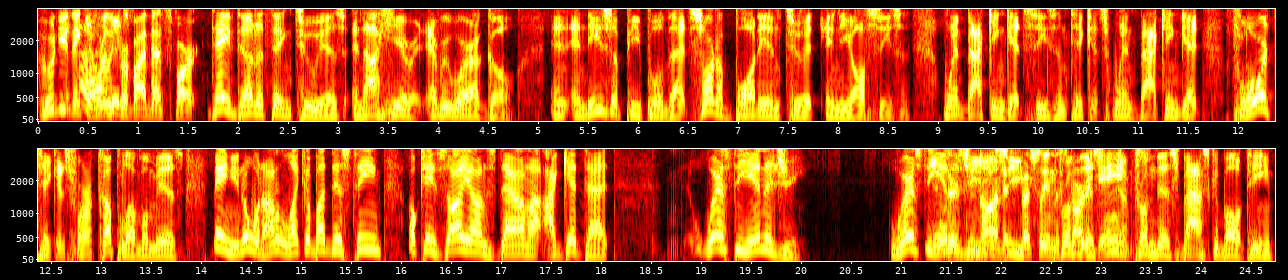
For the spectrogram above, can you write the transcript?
Who do you think can really provide that spark? Dave, the other thing too is, and I hear it everywhere I go, and and these are people that sort of bought into it in the off season, went back and get season tickets, went back and get floor tickets for a couple of them. Is man, you know what I don't like about this team? Okay, Zion's down, I, I get that. Where's the energy? Where's the yeah, energy none, especially in the start this, of games from this basketball team?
